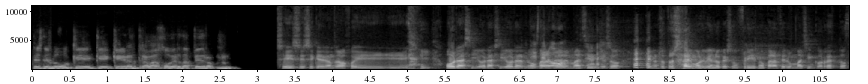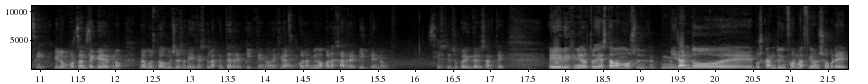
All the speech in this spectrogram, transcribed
Desde luego que, que- qué gran trabajo, ¿verdad, Pedro? Sí, sí, sí, que gran trabajo y, y- y horas y horas y horas, ¿no? Desde para luego. hacer el matching, que eso, que nosotros sabemos bien lo que sufrís, ¿no? Para hacer un matching correcto Sí, y lo importante que es, ¿no? Me ha gustado mucho eso que dices que la gente repite, ¿no? Decía, "Ah, con la misma pareja repite, ¿no? Sí. Es súper interesante. Eh, Virginia, el otro día estábamos mirando, eh, buscando información sobre,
